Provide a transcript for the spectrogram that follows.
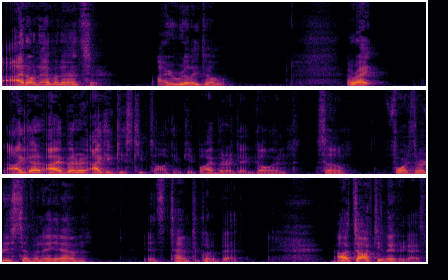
I don't have an answer. I really don't. All right, I got. I better. I could just keep talking, people. I better get going. So, four thirty-seven a.m. It's time to go to bed. I'll talk to you later, guys.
